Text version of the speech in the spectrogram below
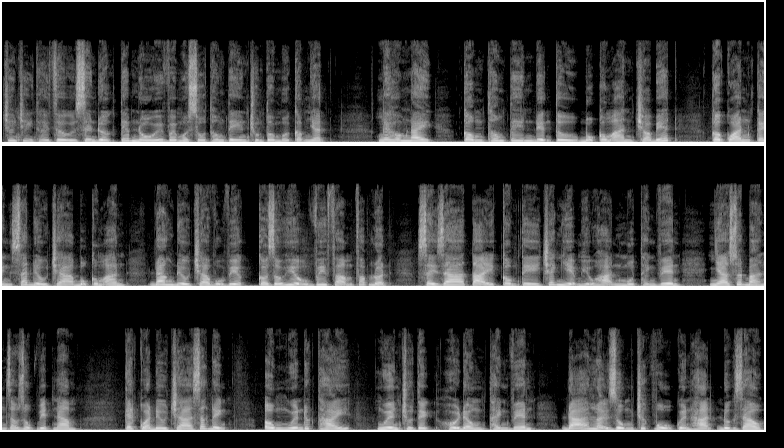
Chương trình thời sự xin được tiếp nối với một số thông tin chúng tôi mới cập nhật. Ngày hôm nay, Cổng Thông tin Điện tử Bộ Công an cho biết, Cơ quan Cảnh sát điều tra Bộ Công an đang điều tra vụ việc có dấu hiệu vi phạm pháp luật xảy ra tại công ty trách nhiệm hữu hạn một thành viên Nhà xuất bản Giáo dục Việt Nam – Kết quả điều tra xác định, ông Nguyễn Đức Thái, nguyên chủ tịch hội đồng thành viên đã lợi dụng chức vụ quyền hạn được giao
